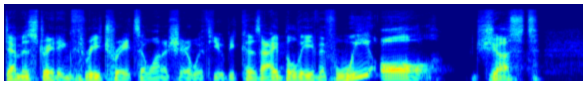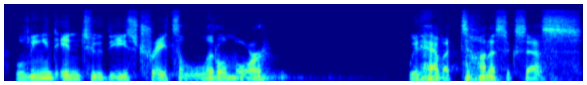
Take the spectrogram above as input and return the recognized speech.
demonstrating three traits I want to share with you because I believe if we all just leaned into these traits a little more, we'd have a ton of success,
